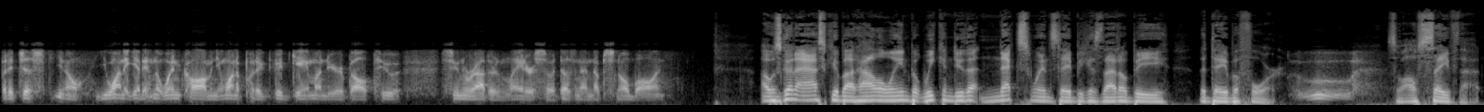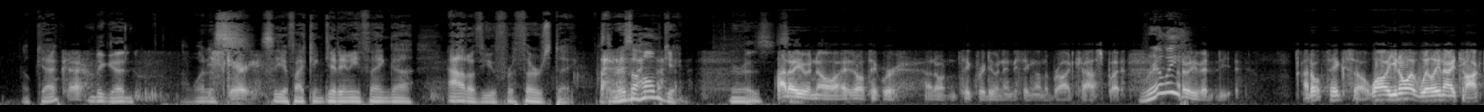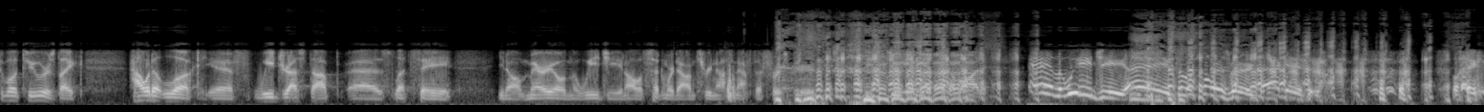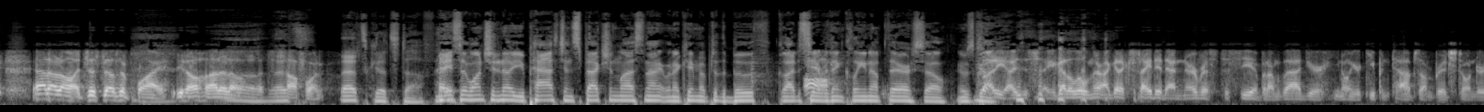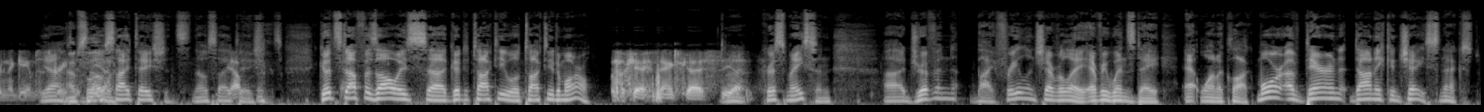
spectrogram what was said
But it just you know you want to get in the win column and you want to put a good game under your belt too sooner rather than later, so it doesn't end up snowballing. I was going to ask you about Halloween, but we can do that next Wednesday because that'll be the day before. Ooh. So I'll save that. Okay. Okay. That'd be good. I want to Scary. see if I can get anything uh, out of you for Thursday. There is a home game. There is. I don't even know. I don't think we're. I don't think we're doing anything on the broadcast. But Really? I don't even. I don't think so. Well, you know what Willie and I talked about too, is like, how would it look if we dressed up as, let's say, you know, Mario and Luigi, and all of a sudden we're down three nothing after the first period. Come on, hey Luigi, hey Filip Forsberg, back at like I don't know, it just doesn't fly. You know, I don't know. Oh, that's, a tough one. That's good stuff. Hey, so I want you to know you passed inspection last night when I came up to the booth. Glad to see Oh. everything clean up there. So it was good. Buddy, I just I got a little ner- I got excited and nervous to see it, but I'm glad you're you know you're keeping tabs on Bridgestone during the games. It's Yeah, great absolutely. No citations. No citations. Good stuff as always. Uh, good to talk to you. We'll talk to you tomorrow. Okay, thanks guys. See right. Chris Mason, uh, driven by Freeland Chevrolet every Wednesday at 1 o'clock. More of Darren, Donick, and Chase next.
